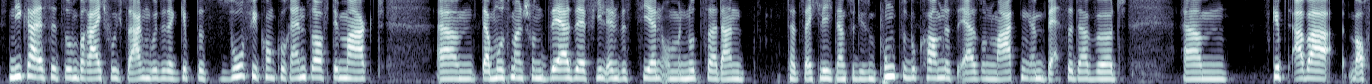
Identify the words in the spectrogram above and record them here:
Sneaker ist jetzt so ein Bereich, wo ich sagen würde, da gibt es so viel Konkurrenz auf dem Markt. Ähm, da muss man schon sehr, sehr viel investieren, um einen Nutzer dann tatsächlich dann zu diesem Punkt zu bekommen, dass er so ein Markenambassador wird. Ähm, es gibt aber auch,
